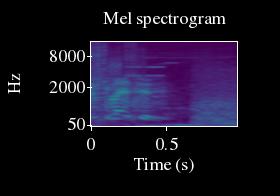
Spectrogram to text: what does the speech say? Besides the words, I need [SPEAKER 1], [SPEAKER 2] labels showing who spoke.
[SPEAKER 1] I'm planted.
